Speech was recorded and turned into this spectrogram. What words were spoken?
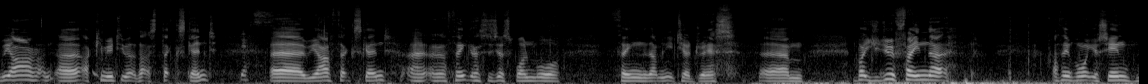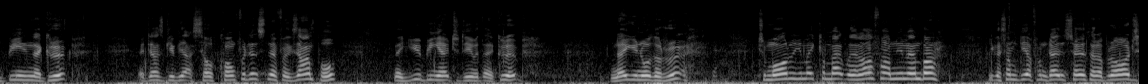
We are uh, a community that's thick skinned. Yes. Uh, we are thick skinned, and I think this is just one more thing that we need to address. Um, but you do find that, I think, from what you're saying, being in a group, it does give you that self confidence. Now, for example, now you being out today with a group, now you know the route. Yeah. Tomorrow you might come back with another family member. You got somebody up from down south or abroad.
